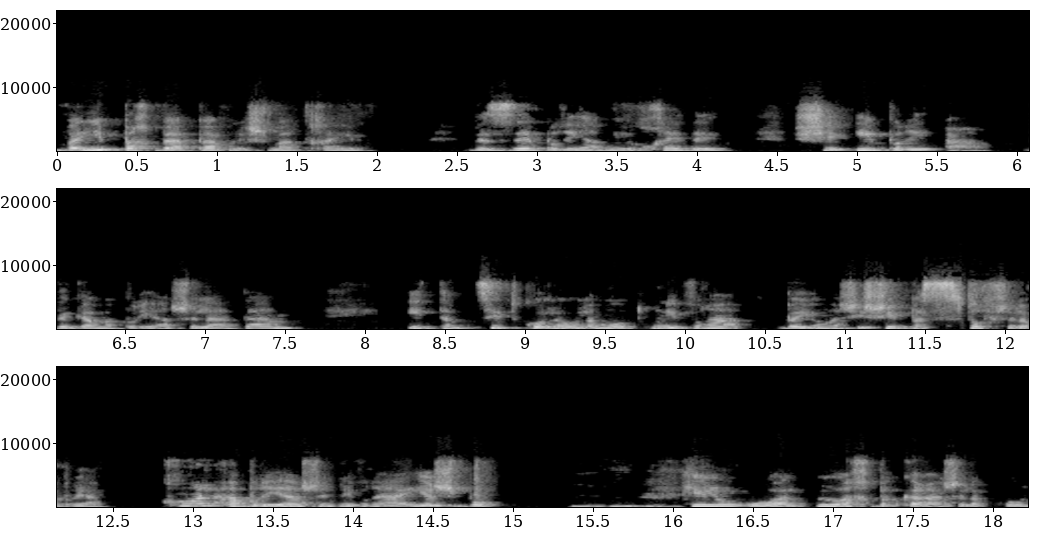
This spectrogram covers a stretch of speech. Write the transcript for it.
ויפח באפיו נשמת חיים. וזה בריאה מיוחדת, שהיא בריאה, וגם הבריאה של האדם, היא תמצית כל העולמות. הוא נברא ביום השישי בסוף של הבריאה. כל הבריאה שנבראה יש בו. כאילו הוא לוח בקרה של הכל.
